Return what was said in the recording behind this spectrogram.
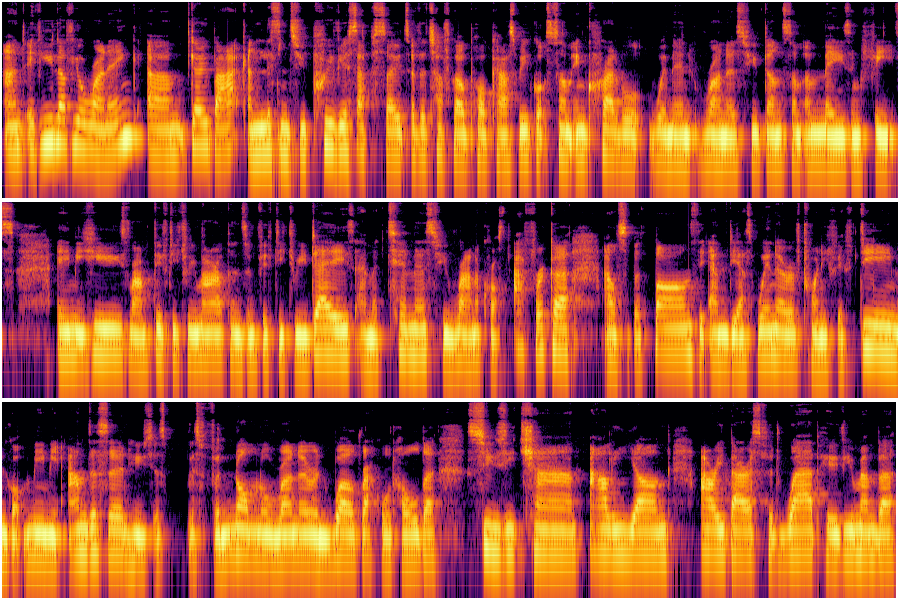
And if you love your running, um, go back and listen to previous episodes of the Tough Girl podcast. We've got some incredible women runners who've done some amazing feats. Amy Hughes ran 53 marathons in 53 days, Emma Timmis, who ran across Africa, Elizabeth Barnes, the MDS winner of 2015. We've got Mimi Anderson, who's just this phenomenal runner and world record holder, Susie Chan, Ali Young, Ari Beresford Webb, who, if you remember,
